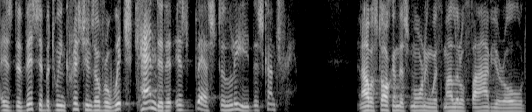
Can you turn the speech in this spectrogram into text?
is divisive between Christians over which candidate is best to lead this country. And I was talking this morning with my little five year old,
